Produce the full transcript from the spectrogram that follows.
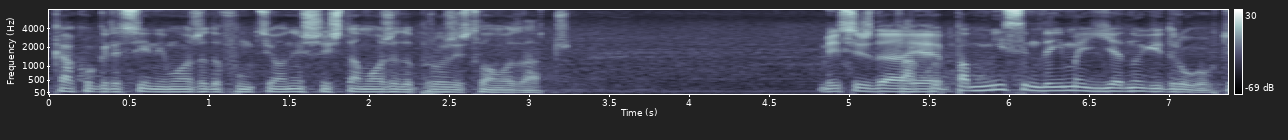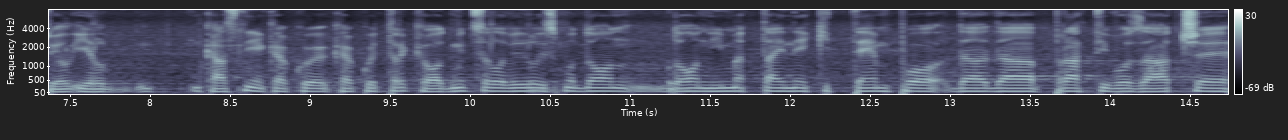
kako Gresini može da funkcioniše i šta može da pruži svom vozaču. Misliš da Tako, je... pa mislim da ima i jednog i drugog. Jel, jel, kasnije kako je, kako je trka odmicala, videli smo da on, da on ima taj neki tempo da, da prati vozače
